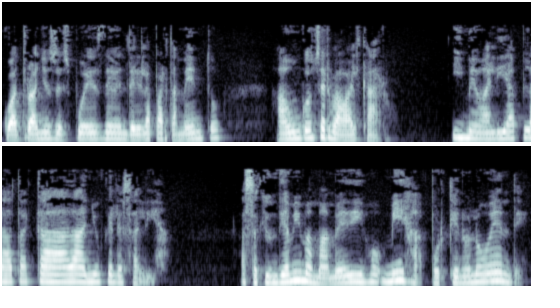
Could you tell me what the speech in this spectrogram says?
Cuatro años después de vender el apartamento, aún conservaba el carro y me valía plata cada año que le salía. Hasta que un día mi mamá me dijo, mija, ¿por qué no lo vende?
